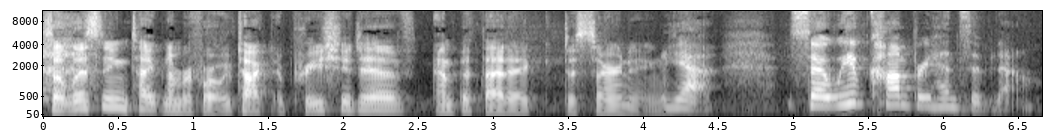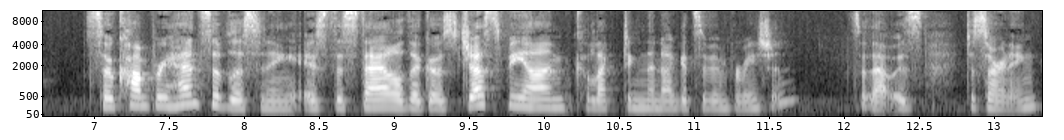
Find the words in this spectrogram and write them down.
So listening type number four, we've talked appreciative, empathetic, discerning. Yeah. So we have comprehensive now. So comprehensive listening is the style that goes just beyond collecting the nuggets of information. So that was discerning.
